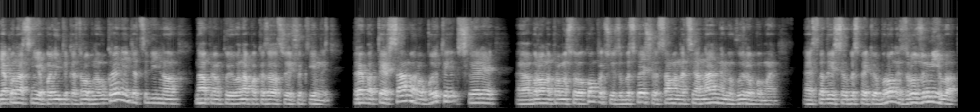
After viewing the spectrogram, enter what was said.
Як у нас є політика, зроблена в Україні для цивільного напрямку, і вона показала свою ефективність, треба те ж саме робити в сфері е, оборонно-промислового комплексу і забезпечувати саме національними виробами складові складових сил безпеки і оборони. Зрозуміло,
